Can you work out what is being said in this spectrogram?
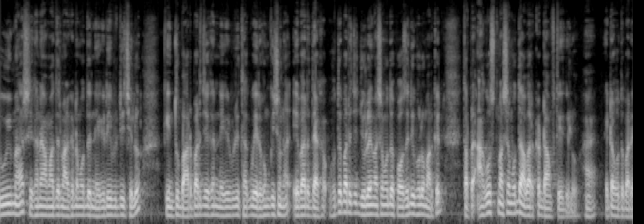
দুই মাস এখানে আমাদের মার্কেটের মধ্যে নেগেটিভিটি ছিল, কিন্তু বারবার যে এখানে নেগেটিভিটি থাকবে এরকম কিছু না। এবার দেখা, হতে পারে যে জুলাই মাসের মধ্যে পজিটিভ হলো মার্কেট তারপরে আগস্ট মাসের মধ্যে আবার একটা ডাম্প দিয়ে দিল। হ্যাঁ এটা হতে পারে।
